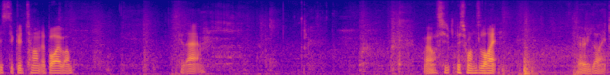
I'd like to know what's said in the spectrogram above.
it's a good time to buy one. Look at that. Well, this, this one's light, very light.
